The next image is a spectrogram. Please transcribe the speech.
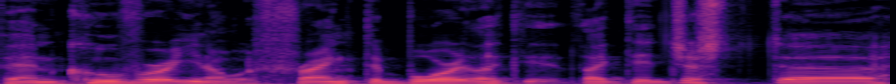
Vancouver, you know, with Frank De Boer, like like they just uh,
